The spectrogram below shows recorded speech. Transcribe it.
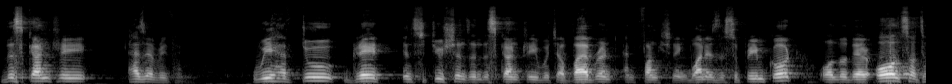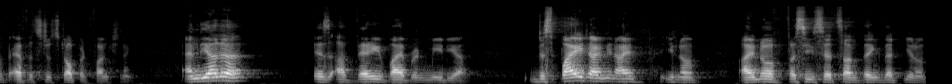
this country has everything. We have two great institutions in this country which are vibrant and functioning. One is the Supreme Court, although there are all sorts of efforts to stop it functioning. And the other is a very vibrant media. Despite, I mean, I, you know, I know Fasi said something that, you know,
